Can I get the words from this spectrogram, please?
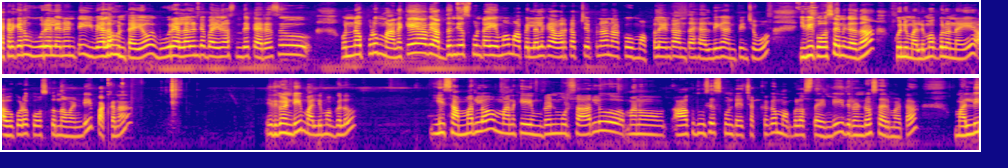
ఎక్కడికైనా ఊరు వెళ్ళానంటే ఇవి ఎలా ఉంటాయో ఊరు వెళ్ళాలంటే భయం వేస్తుంది. టెర్రస్ ఉన్నప్పుడు మనకే అవి అర్థం చేసుకుంటాయేమో. మా పిల్లలకి ఎవరికి అప్ చెప్పినా నాకు మొక్కలు ఏంటో అంత హెల్దీగా అనిపించవు. ఇవి కోసాను కదా కొన్ని మల్లి మొగ్గలు ఉన్నాయి. అవి కూడా కోసుకుందామండి పక్కన. ఇదిగోండి మల్లి మొగ్గలు. ఈ సమ్మర్లో మనకి రెండు మూడు సార్లు మనం ఆకు దూసేసుకుంటే చక్కగా మొగ్గలు వస్తాయండి ఇది రెండోసారి అన్నమాట. మళ్ళీ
